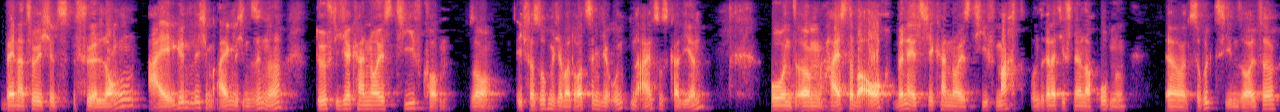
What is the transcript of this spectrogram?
wäre natürlich jetzt für Long eigentlich, im eigentlichen Sinne, dürfte hier kein neues Tief kommen. So, ich versuche mich aber trotzdem hier unten einzuskalieren. Und ähm, heißt aber auch, wenn er jetzt hier kein neues Tief macht und relativ schnell nach oben äh, zurückziehen sollte,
